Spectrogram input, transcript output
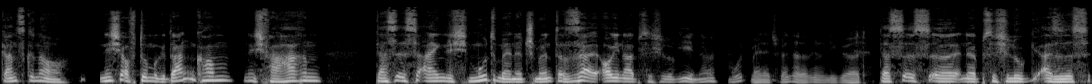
ganz genau. Nicht auf dumme Gedanken kommen, nicht verharren. Das ist eigentlich Mutmanagement. Das ist ja Originalpsychologie, ne? Mutmanagement, das habe ich noch nie gehört. Das ist äh, in der Psychologie, also das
